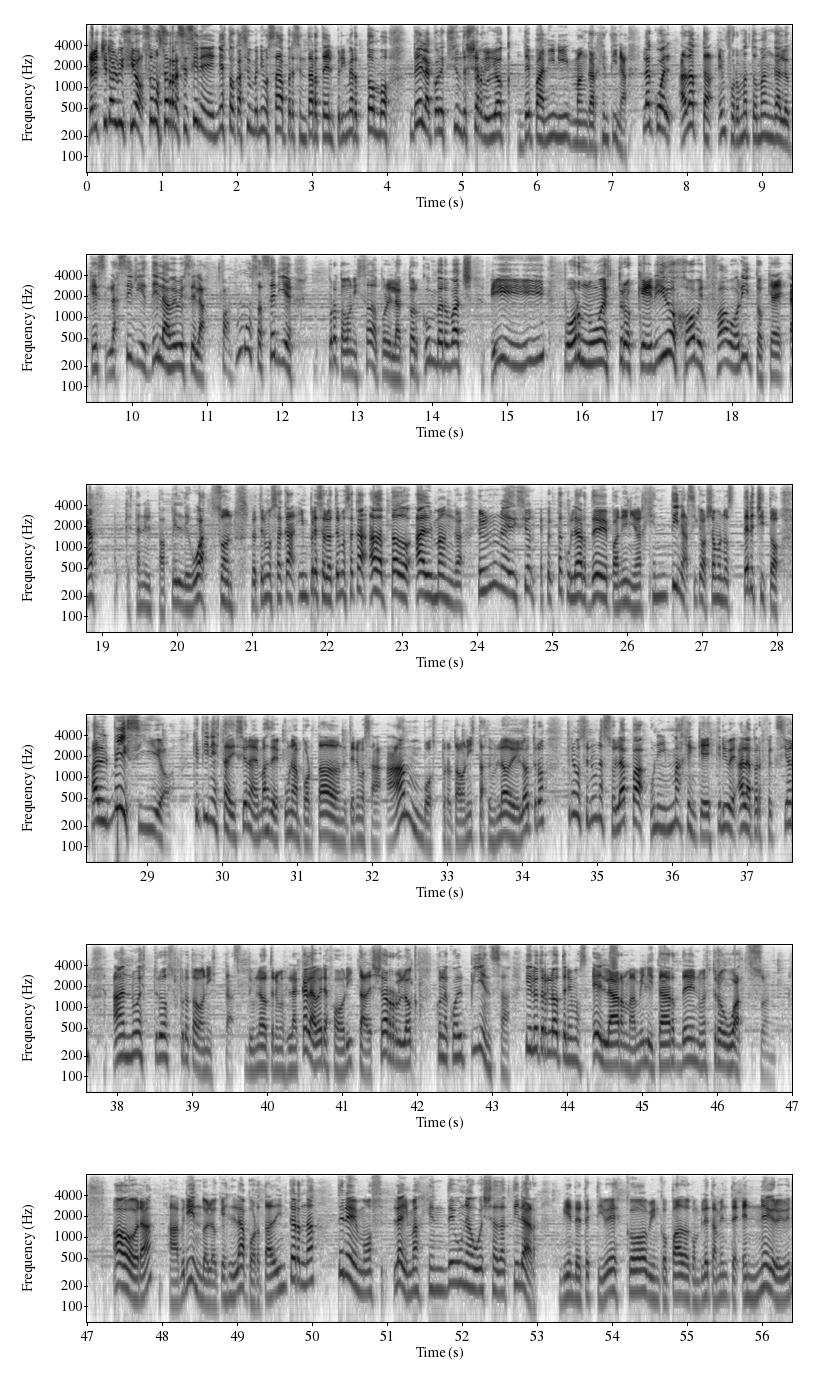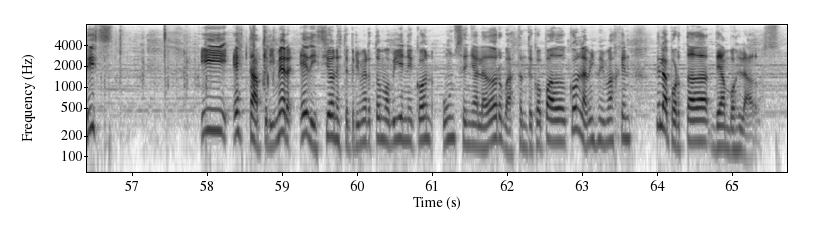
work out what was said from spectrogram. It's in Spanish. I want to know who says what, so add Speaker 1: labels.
Speaker 1: Derechito al vicio, somos RC Cine y en esta ocasión venimos a presentarte el primer tomo de la colección de Sherlock de Panini Manga Argentina, la cual adapta en formato manga lo que es la serie de la BBC, la famosa serie protagonizada por el actor Cumberbatch y por nuestro querido Hobbit favorito que que está en el papel de Watson. Lo tenemos acá impreso, lo tenemos acá adaptado al manga en una edición espectacular de Panini Argentina. Así que vayámonos derechito al vicio. ¿Qué tiene esta edición además de una portada donde tenemos a, ambos protagonistas de un lado y del otro? Tenemos en una solapa una imagen que describe a la perfección a nuestros protagonistas. De un lado tenemos la calavera favorita de Sherlock con la cual piensa y del otro lado tenemos el arma militar de nuestro Watson. Ahora, abriendo lo que es la portada interna, tenemos la imagen de una huella dactilar, bien detectivesco, bien copado completamente en negro y gris, y esta primera edición, este primer tomo viene con un señalador bastante copado con la misma imagen de la portada de ambos lados.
